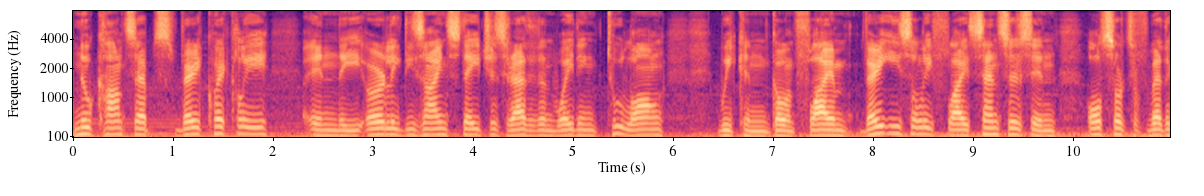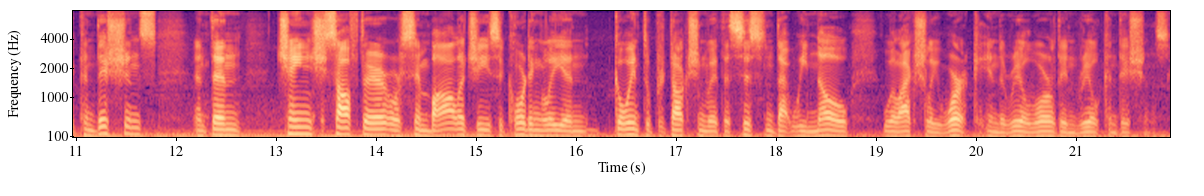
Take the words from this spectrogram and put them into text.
new concepts very quickly in the early design stages rather than waiting too long. We can go and fly them very easily, fly sensors in all sorts of weather conditions, and then change software or symbologies accordingly and go into production with a system that we know will actually work in the real world in real conditions.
